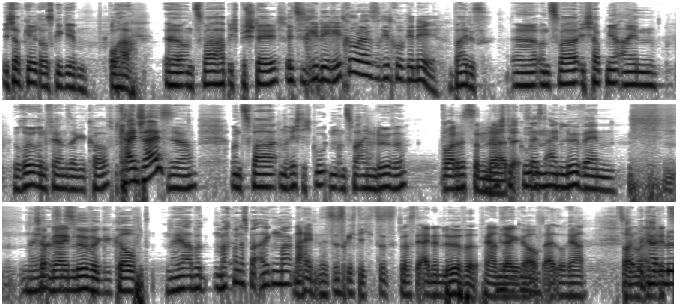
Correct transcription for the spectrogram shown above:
Ich habe Geld ausgegeben. Oha. Äh, und zwar habe ich bestellt Ist es René Retro oder ist es Retro René? beides. Äh, und zwar, ich habe mir einen Röhrenfernseher gekauft. Kein Scheiß? Ja. Und zwar einen richtig guten, und zwar einen Löwe. Boah, du bist so ein Nerd. Richtig Das guten. heißt ein Löwen. naja, Ich habe mir einen ist- Löwe gekauft. Naja, aber macht man das bei Eigenmarken? Nein, es ist richtig. Ist, du hast dir einen Löwe-Fernseher Ja, genau. gekauft. Also ja. Ich habe nur mir ein keinen Witz.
